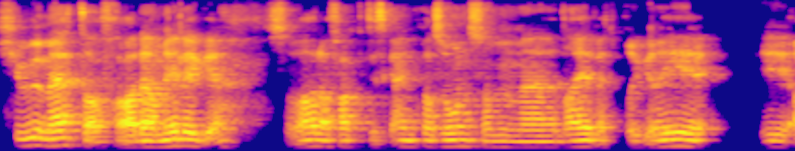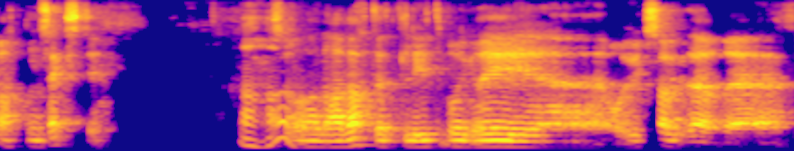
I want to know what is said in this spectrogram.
20 meter fra der vi ligger, så var det faktisk en person som eh, drev et bryggeri i 1860. Aha. Så det har vært et lite bryggeri eh, og utsalg der eh,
